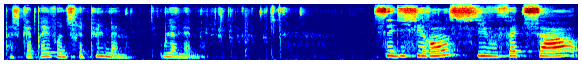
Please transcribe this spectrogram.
Parce qu'après, vous ne serez plus le même ou la même. C'est différent si vous faites ça,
